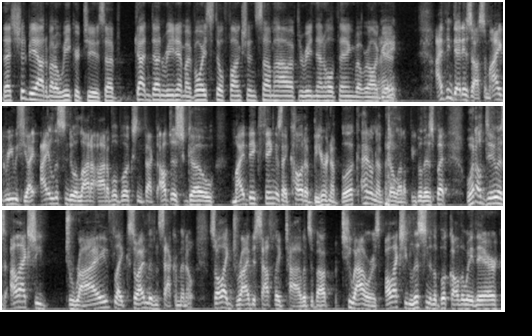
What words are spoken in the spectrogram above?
that should be out about a week or two. So I've gotten done reading it. My voice still functions somehow after reading that whole thing, but we're all right. good. I think that is awesome. I agree with you. I, I, listen to a lot of Audible books. In fact, I'll just go. My big thing is I call it a beer and a book. I don't know, a lot of people this, but what I'll do is I'll actually drive like so i live in sacramento. So i'll like drive to south lake tahoe. It's about two hours. I'll actually listen to the book all the way there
